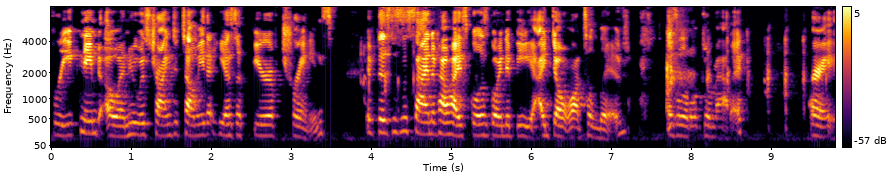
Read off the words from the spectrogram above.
freak named Owen who was trying to tell me that he has a fear of trains. If this is a sign of how high school is going to be, I don't want to live. That was a little dramatic. All right.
